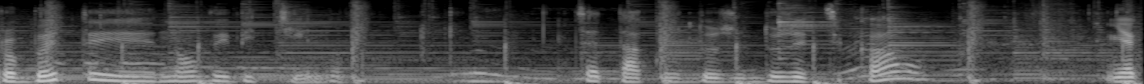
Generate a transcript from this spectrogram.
робити новий відтінок. Це також дуже, дуже цікаво. Як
